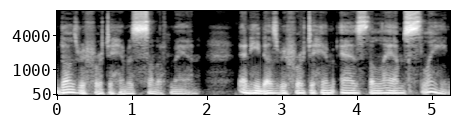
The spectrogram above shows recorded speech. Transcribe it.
does refer to him as Son of Man and he does refer to him as the lamb slain,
